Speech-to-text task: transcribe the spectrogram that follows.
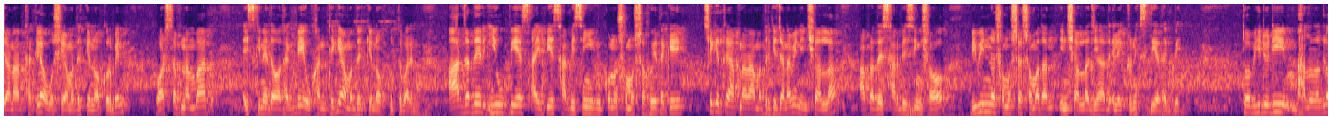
জানার থাকলে অবশ্যই আমাদেরকে নক করবেন। হোয়াটসঅ্যাপ নাম্বার স্ক্রিনে দেওয়া থাকবে, ওখান থেকে আমাদেরকে নক করতে পারেন। আর যাদের ইউপিএস, আইপিএস সার্ভিসিং কোনো সমস্যা হয়ে থাকে, সেক্ষেত্রে আপনারা আমাদেরকে জানাবেন ইনশাআল্লাহ। আপনাদের সার্ভিসিং সহ বিভিন্ন সমস্যার সমাধান ইনশাআল্লাহ জিহাদ ইলেকট্রনিক্স দিয়ে থাকবে। তো ভিডিওটি ভালো লাগলে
